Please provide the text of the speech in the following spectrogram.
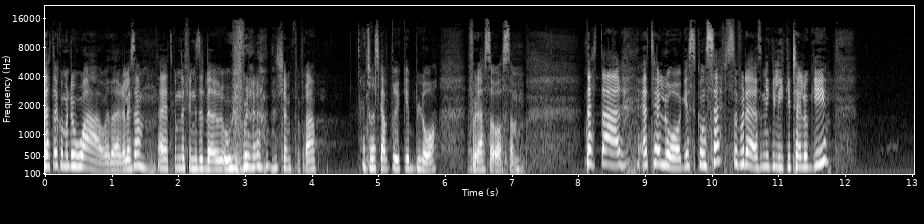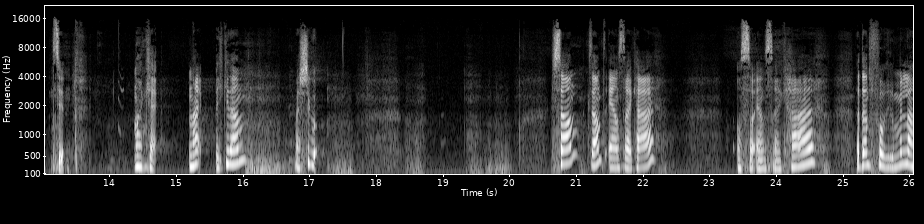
Dette kommer til å wowe dere, liksom. Jeg vet ikke om det finnes et bedre ord for det. Det er kjempebra. Jeg tror jeg skal bruke blå, for det er så awesome. Dette er et teologisk konsept, så for dere som ikke liker teologi Synd. OK. Nei, ikke den. Vær så god. Sånn. ikke sant? Én strek her. Og så én strek her. Dette er en formel, da.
